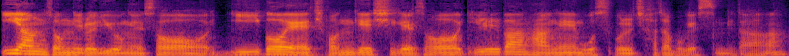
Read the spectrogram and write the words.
이항 정리를 이용해서 이거의 전개식에서 일반항의 모습을 찾아보겠습니다.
